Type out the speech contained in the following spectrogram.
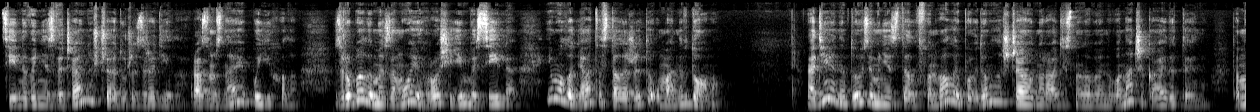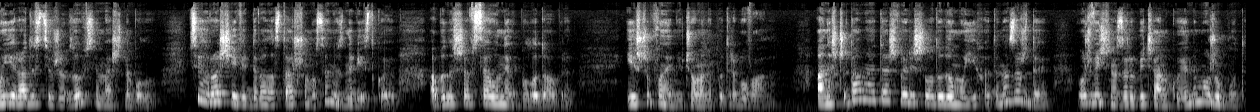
Цій новині, звичайно, що я дуже зраділа. Разом з нею поїхала. Зробили ми за мої гроші їм весілля, і молодята стали жити у мене вдома. Надія невдовзі мені зателефонувала і повідомила ще одну радісну новину. Вона чекає дитину. Та моїй радості вже зовсім меж не було. Всі гроші я віддавала старшому сину з невісткою, аби лише все у них було добре, і щоб вони ні в чому не потребували. А нещодавно я теж вирішила додому їхати назавжди, бо ж вічно заробітчанкою я не можу бути.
